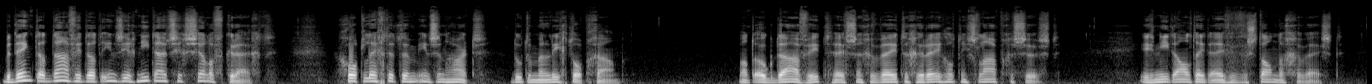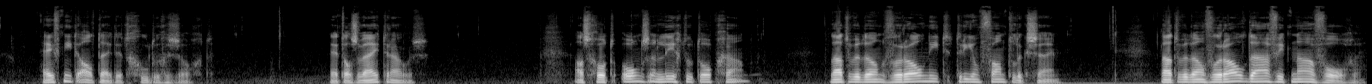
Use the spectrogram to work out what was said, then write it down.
Bedenk dat David dat in zich niet uit zichzelf krijgt. God legt het hem in zijn hart, doet hem een licht opgaan. Want ook David heeft zijn geweten geregeld in slaap gesust. Is niet altijd even verstandig geweest. heeft niet altijd het goede gezocht. Net als wij trouwens. Als God ons een licht doet opgaan, laten we dan vooral niet triomfantelijk zijn. Laten we dan vooral David navolgen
